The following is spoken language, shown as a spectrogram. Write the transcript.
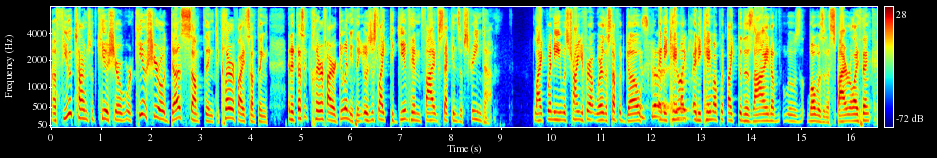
a few times with Kiyoshiro, where Kiyoshiro does something to clarify something, and it doesn't clarify or do anything. It was just like to give him five seconds of screen time, like when he was trying to figure out where the stuff would go, gonna, and he came like, up and he came up with like the design of it was what was it a spiral, I think,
